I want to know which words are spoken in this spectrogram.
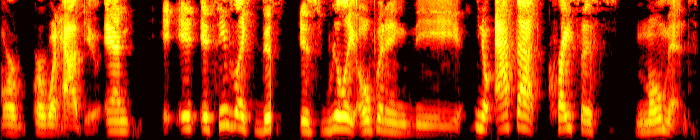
or or what have you and it, it seems like this is really opening the you know at that crisis moment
